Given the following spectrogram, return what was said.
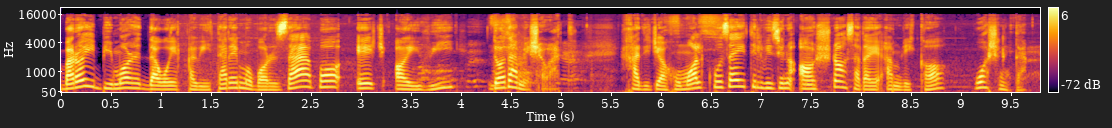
برای بیمار دوای قویتر مبارزه با HIV داده می شود. خدیجه همال کوزه تلویزیون آشنا صدای امریکا واشنگتن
